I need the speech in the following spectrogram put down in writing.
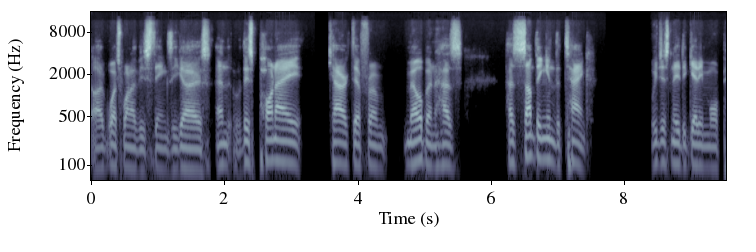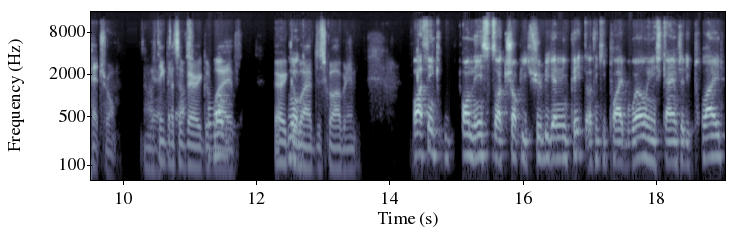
I watched one of his things. He goes, and this Pone character from Melbourne has has something in the tank. We just need to get him more petrol. Yeah, I think that's a very good well, way of very good look, way of describing him. I think on this, like Shoppy should be getting picked. I think he played well in his games that he played.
